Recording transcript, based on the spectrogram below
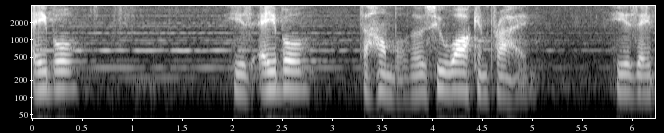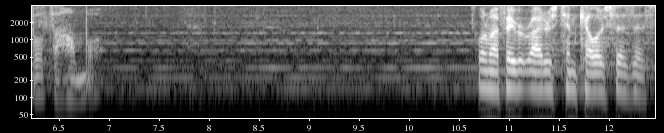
able, He is able to humble. Those who walk in pride, He is able to humble. One of my favorite writers, Tim Keller, says this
